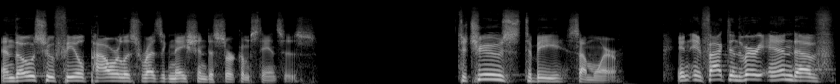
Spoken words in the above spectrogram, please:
and those who feel powerless resignation to circumstances. To choose to be somewhere. In, in fact, in the very end of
